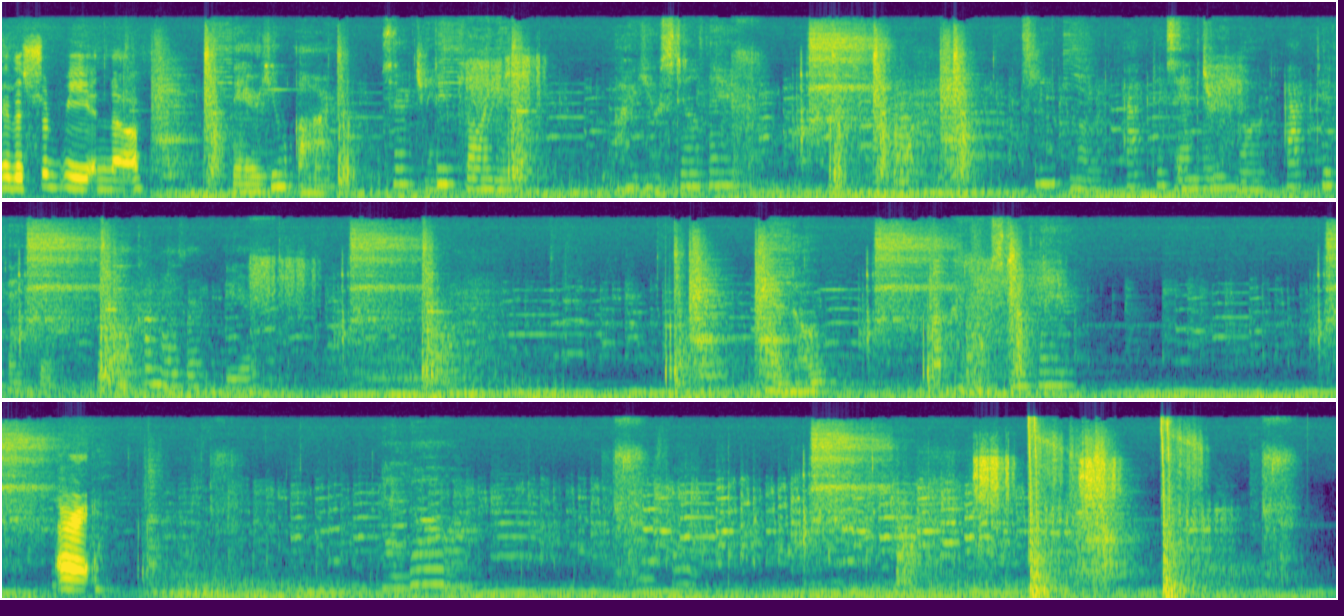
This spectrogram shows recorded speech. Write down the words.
Okay, this should be enough. There you are. Searching. Deploying. Are you still there? Sleep mode active. Sentry mode activated. Will you come over here? Hello? Are you still there? Alright.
